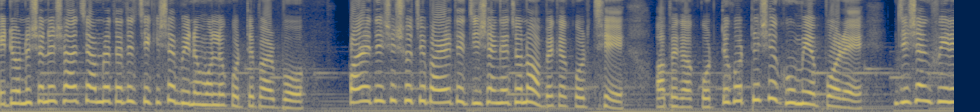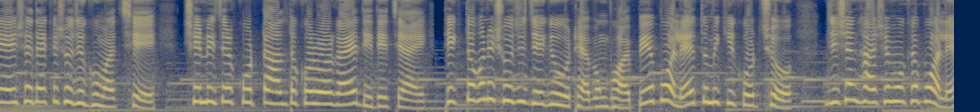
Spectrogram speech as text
এই ডোনেশনের সাহায্যে আমরা তাদের চিকিৎসা বিনামূল্যে করতে পারব। পরের দেশে সূচি বাড়িতে জিসাংয়ের জন্য অপেক্ষা করছে। অপেক্ষা করতে করতে সে ঘুমিয়ে পড়ে। জিসাং ফিরে এসে দেখে সুজি ঘুমাচ্ছে। সে নিজের কোটটা আলতো করে ওর গায়ে দিতে চায়। ঠিক তখনই সুজি জেগে ওঠে এবং ভয় পেয়ে বলে, তুমি কি করছ? জিসাং হাসি মুখে বলে,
